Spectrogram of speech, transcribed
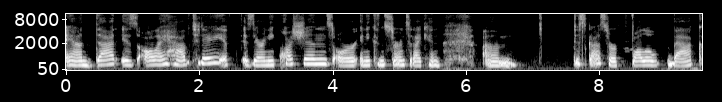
And that is all I have today. If, is there any questions or any concerns that I can um, discuss or follow back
